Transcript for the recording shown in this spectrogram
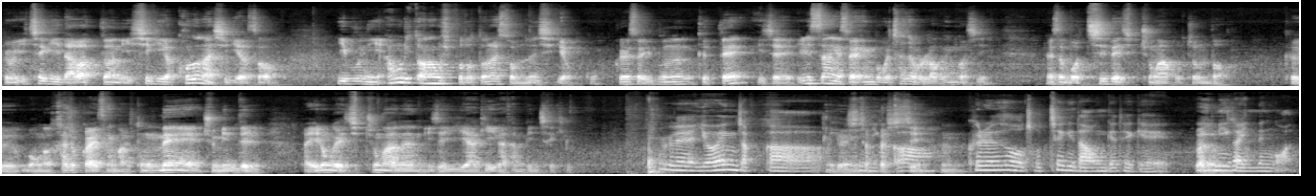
그리고 이 책이 나왔던 이 시기가 코로나 시기여서 이분이 아무리 떠나고 싶어도 떠날 수 없는 시기였고 그래서 이분은 그때 이제 일상에서의 행복을 찾아보려고 한 거지 그래서 뭐 집에 집중하고 좀 더 그 뭔가 가족과의 생활 동네 주민들 아, 이런 거에 집중하는 이제 이야기가 담긴 책이고 원래 여행 작가시니까 여행 작가시지. 음. 그래서 저 책이 나온 게 되게 맞아. 의미가 있는 것 같아.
